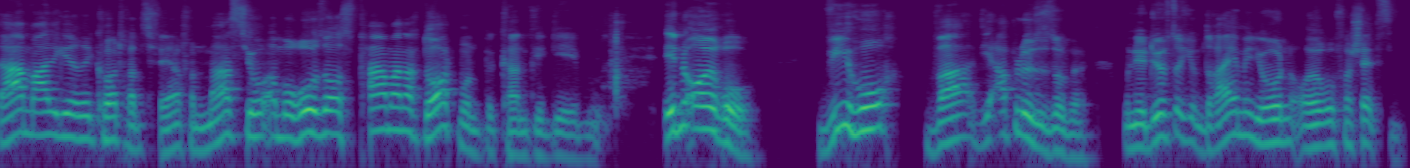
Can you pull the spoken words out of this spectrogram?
damalige Rekordtransfer von Marcio Amoroso aus Parma nach Dortmund bekannt gegeben. In Euro. Wie hoch war die Ablösesumme? Und ihr dürft euch um 3 Millionen Euro verschätzen.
